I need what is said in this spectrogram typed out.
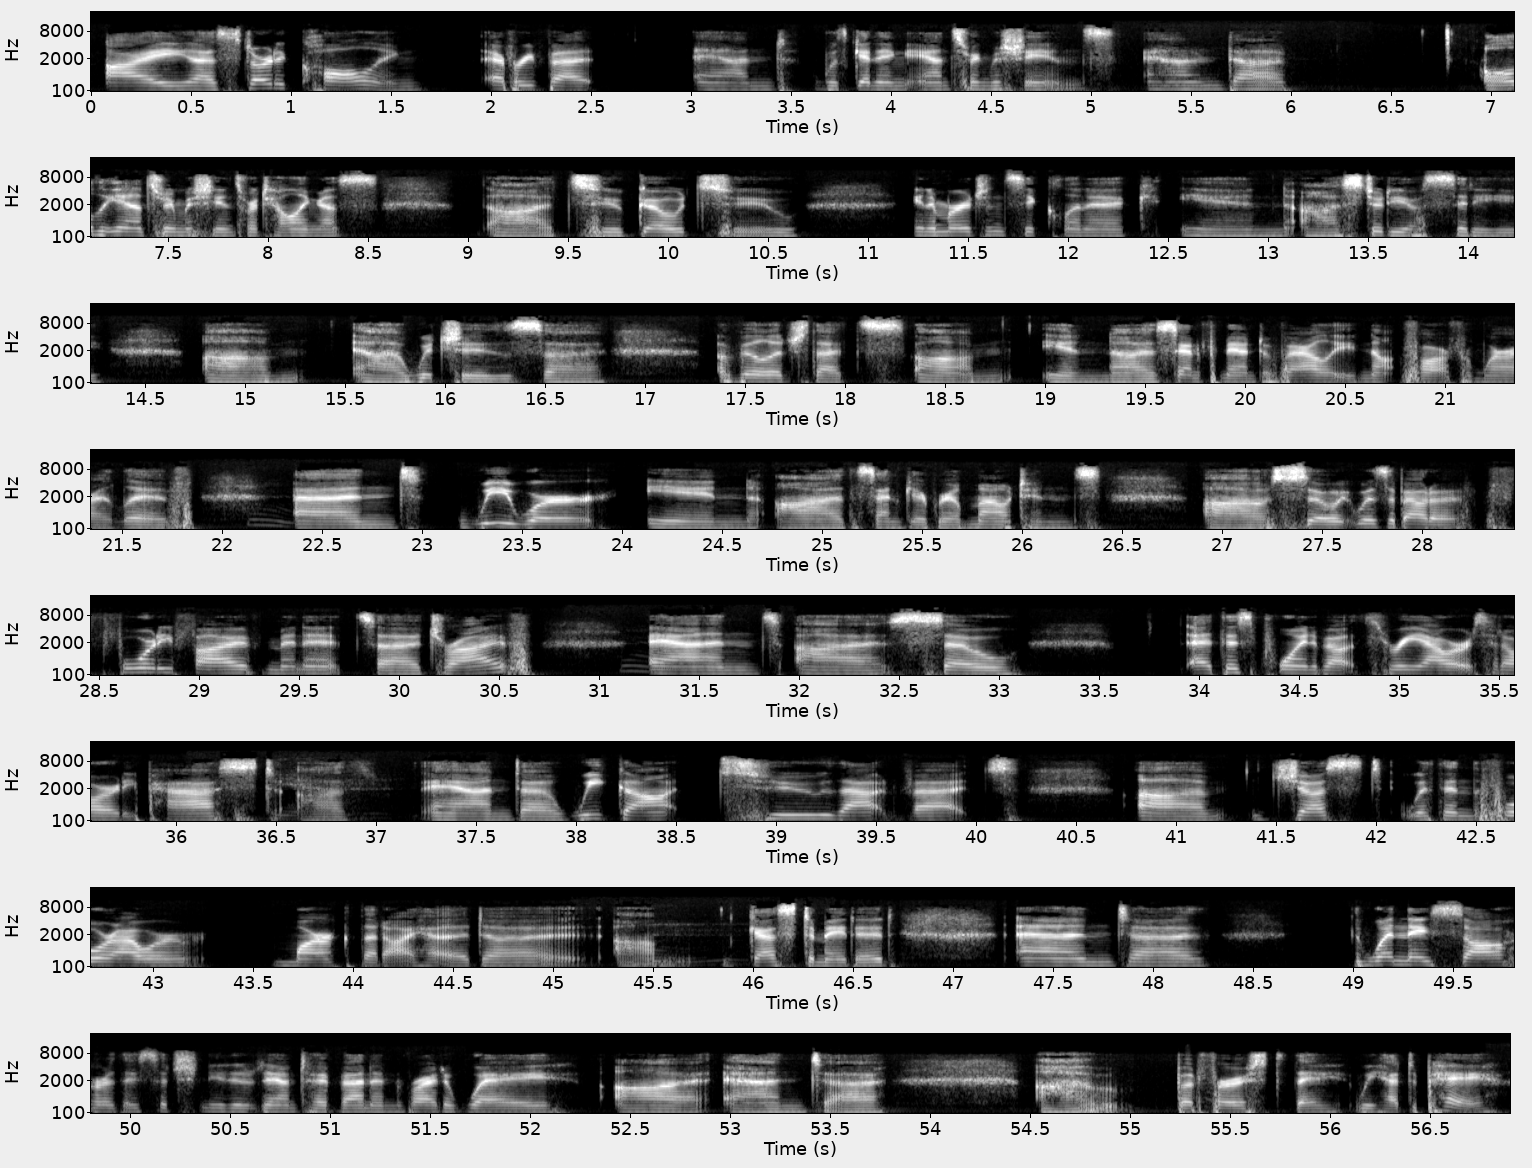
I uh, started calling every vet and was getting answering machines, and uh, all the answering machines were telling us uh, to go to an emergency clinic in uh, Studio City, um, which is a village that's um, in uh, San Fernando Valley, not far from where I live. Mm. And we were in uh, the San Gabriel Mountains. Uh, so it was about a 45 minute uh, drive. Mm. And uh, so at this point, about three hours had already passed. Yeah. Uh, and we got to that vet um, just within the four hour mark that I had uh, um, guesstimated. And uh, when they saw her, they said she needed an antivenin right away. Uh, and uh, uh, but first they we had to pay.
